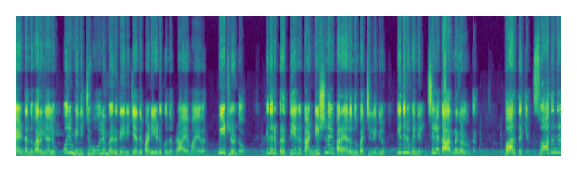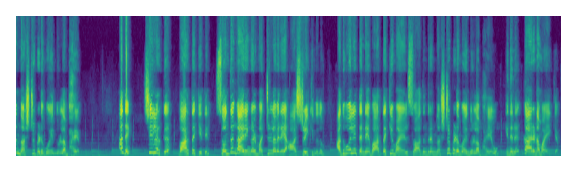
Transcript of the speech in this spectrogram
വേണ്ടെന്ന് പറഞ്ഞാലും ഒരു മിനിറ്റ് പോലും വെറുതെ ഇരിക്കാതെ പണിയെടുക്കുന്ന പ്രായമായവർ വീട്ടിലുണ്ടോ? ഇതൊരു പ്രത്യേക കണ്ടീഷനായി പറയാനൊന്നും പറ്റില്ലെങ്കിലും ഇതിനു പിന്നിൽ ചില കാരണങ്ങളുണ്ട്. വാർദ്ധക്യം സ്വാതന്ത്ര്യം നഷ്ടപ്പെടുമോ എന്നുള്ള ഭയം. അതെ ചിലർക്ക് വാർദ്ധക്യത്തിൽ സ്വന്തം കാര്യങ്ങൾ മറ്റുള്ളവരെ ആശ്രയിക്കുന്നതും അതുപോലെ തന്നെ വാർദ്ധക്യമായാൽ സ്വാതന്ത്ര്യം നഷ്ടപ്പെടുമോ എന്നുള്ള ഭയവും ഇതിന് കാരണമായേക്കാം.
